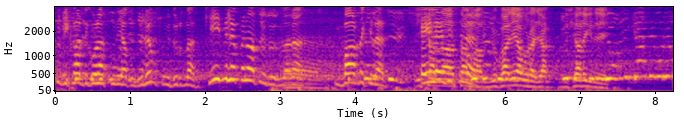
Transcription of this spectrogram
Sırf Icardi gol atsın diye yapıldı biliyor musun? Uydurdular. Keyfiyle penaltı uydurdular ha. Vardakiler. İnşallah Eğlencesine. yukarıya vuracak, dışarı gidecek. Icardi vuruyor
